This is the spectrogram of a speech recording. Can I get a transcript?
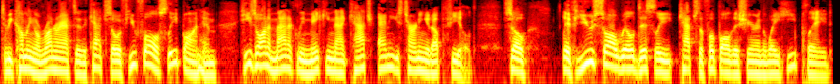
to becoming a runner after the catch. So if you fall asleep on him, he's automatically making that catch and he's turning it upfield. So if you saw Will Dissly catch the football this year in the way he played,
